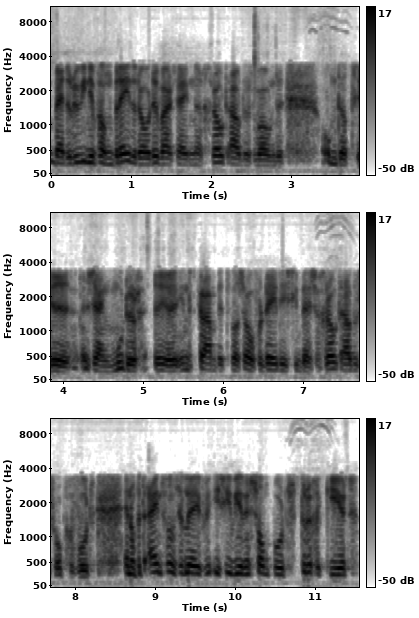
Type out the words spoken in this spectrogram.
bij de ruïne van Brederode waar zijn grootouders woonden. Omdat zijn moeder in het kraambed was overleden is hij bij zijn grootouders opgevoed. En op het eind van zijn leven is hij weer in Zandpoort teruggekeerd,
